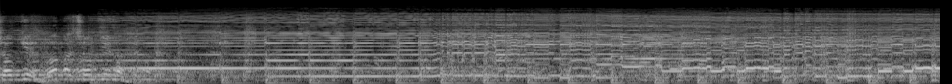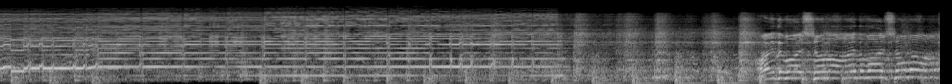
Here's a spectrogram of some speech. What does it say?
Çokki, valla çokki. Haydi maşallah, haydi maşallah.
